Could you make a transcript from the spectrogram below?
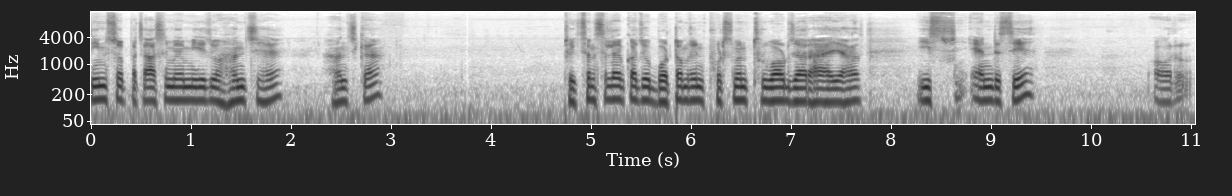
तीन सौ पचास एम ये जो हंच है हंच का फ्रिक्शन स्लैब का जो बॉटम रेनफोर्समेंट थ्रू आउट जा रहा है यहाँ, इस एंड से, और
